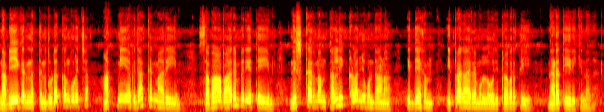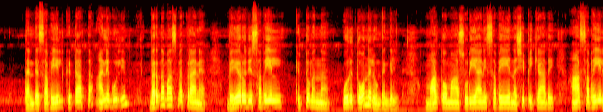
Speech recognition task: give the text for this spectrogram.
നവീകരണത്തിന് തുടക്കം കുറിച്ച ആത്മീയ പിതാക്കന്മാരെയും സഭാപാരമ്പര്യത്തെയും നിഷ്കരണം തള്ളിക്കളഞ്ഞുകൊണ്ടാണ് ഇദ്ദേഹം ഇപ്രകാരമുള്ള ഒരു പ്രവൃത്തി നടത്തിയിരിക്കുന്നത്. തന്റെ സഭയിൽ കിട്ടാത്ത ആനുകൂല്യം ബർദമാസ് മെത്രാന് വേറൊരു സഭയിൽ കിട്ടുമെന്ന് ഒരു തോന്നലുണ്ടെങ്കിൽ മാർത്തോമാ സുറിയാനി സഭയെ നശിപ്പിക്കാതെ ആ സഭയിൽ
